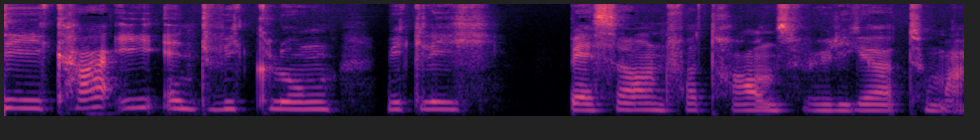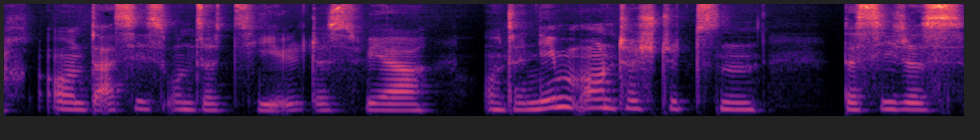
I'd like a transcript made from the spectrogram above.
die KI-Entwicklung wirklich besser und vertrauenswürdiger zu machen. Und das ist unser Ziel, dass wir Unternehmen unterstützen, dass sie das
